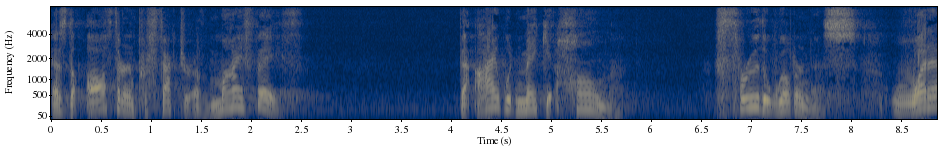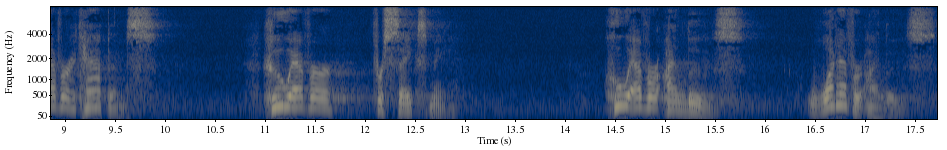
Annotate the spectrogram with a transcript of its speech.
as the author and perfecter of my faith, that I would make it home through the wilderness, whatever happens, whoever forsakes me, whoever I lose, whatever I lose.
